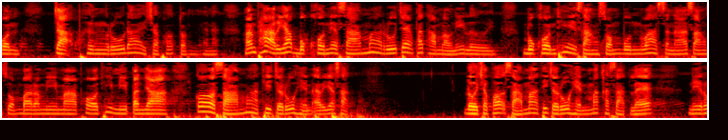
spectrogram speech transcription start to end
คลจะพึงรู้ได้เฉพาะตนนะนะเพราะพระอริยบุคคลเนี่ยสามารถรู้แจ้งพระธรรมเหล่านี้เลย บุคคลที่สั่งสมบุญวาสนาสั่งสมบารมีมาพอที่มีปัญญา ก็สามารถที่จะรู้เห็นอริยสัจโดยเฉพาะสามารถที่จะรู้เห็นมรรคสัจและ นิโร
